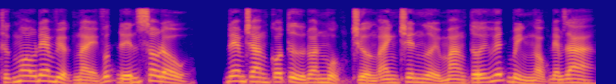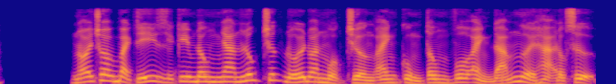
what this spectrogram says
thực mau đem việc này vứt đến sau đầu, đem trang có từ đoan mục trường anh trên người mang tới huyết bình ngọc đem ra. Nói cho bạch đi gì kim đông nhan lúc trước đối đoan mục trường anh cùng tông vô ảnh đám người hạ độc sự.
